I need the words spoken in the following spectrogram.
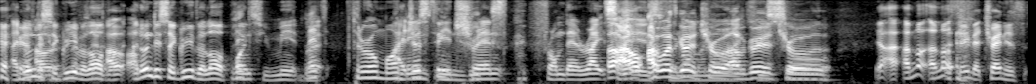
I don't disagree with a lot. Of, I'll- I don't disagree with a lot of points you made, but Let's throw more I names just think in. Trent Leaks. from that right Oh, side. I- I was gonna phenomenal. throw- I'm gonna throw- so- Yeah, I, I'm not. I'm not saying that Trent is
